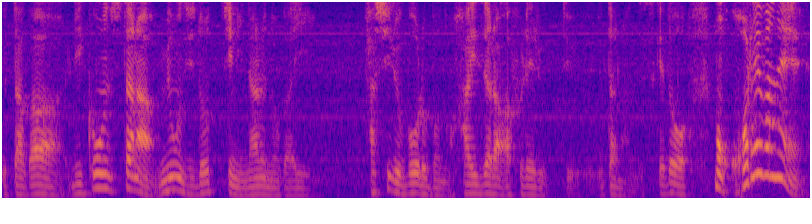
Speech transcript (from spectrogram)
歌が「離婚したら名字どっちになるのがいい」走るボルボの灰皿あふれるっていう歌なんですけど、もうこれはね、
